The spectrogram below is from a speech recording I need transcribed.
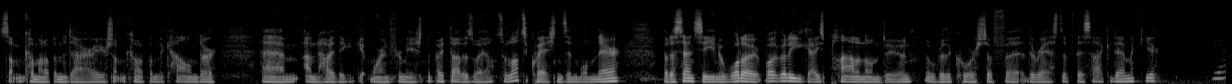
something coming up in the diary or something coming up on the calendar, um, and how they could get more information about that as well? So lots of questions in one there, but essentially, you know, what are what, are you guys planning on doing over the course of uh, the rest of this academic year? Yeah.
